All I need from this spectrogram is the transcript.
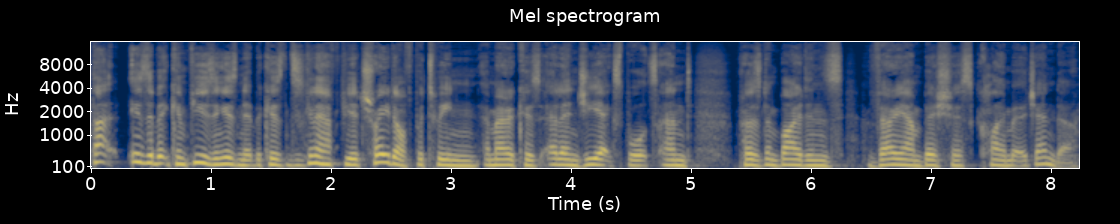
that is a bit confusing, isn't it? Because there's going to have to be a trade off between America's LNG exports and President Biden's very ambitious climate agenda.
